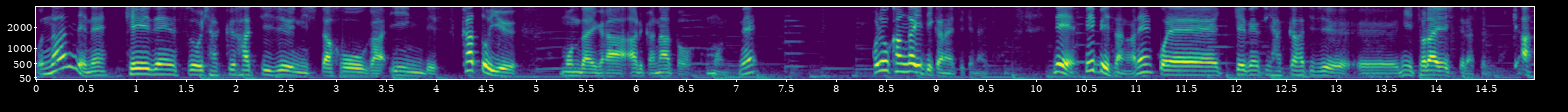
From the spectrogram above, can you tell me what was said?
なんでね、ケイデンスを180にした方がいいんですかという問題があるかなと思うんですね。これを考えていかないといけないと。で、ペイペイさんがね、これ、ケイデンス180にトライしてらっしゃる。あ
